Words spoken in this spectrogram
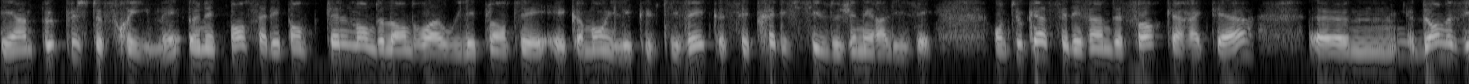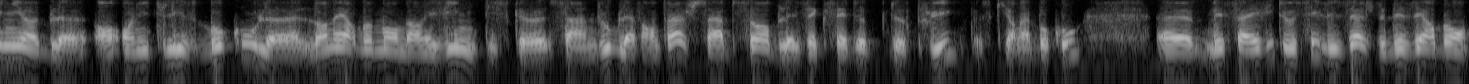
et un peu plus de fruits. Mais honnêtement, ça dépend tellement de l'endroit où il est planté et comment il est cultivé que c'est très difficile de généraliser. En tout cas, c'est des vins de fort caractère. Euh, dans le vignoble, on, on utilise beaucoup le- l'enherbement dans les vignes puisque ça a un double avantage. Ça absorbe les excès de, de pluie, parce qu'il y en a beaucoup. Euh, mais ça évite aussi l'usage de désherbants,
